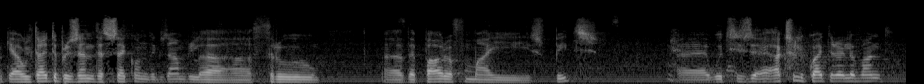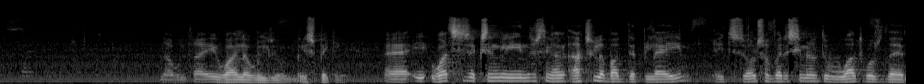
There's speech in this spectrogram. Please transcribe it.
Okay, I will try to present the second example uh, through uh, the power of my speech, uh, which is uh, actually quite relevant. I will try while I will be speaking. Uh, what is extremely interesting actually about the play, it's also very similar to what was the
